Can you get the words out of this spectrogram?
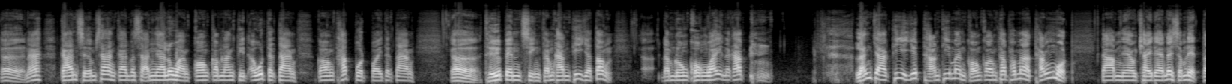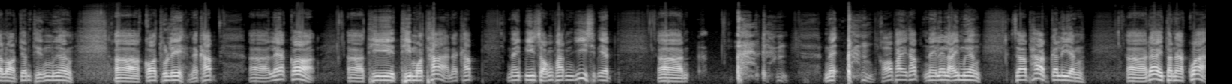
เออนะการเสริมสร้างการประสานงานระหว่างกองกำลังติดอาวุธต่างๆ กองทัพปลดปล่อยต่างๆเออถือเป็นสิ่งสำคัญที่จะต้องออดำรงคงไว้นะครับ หลังจากที่ยึดฐานที่มั่นของกองทัพพม่าทั้งหมด ตามแนวชายแดนได้สำเร็จตลอดจนถึงเมืองออกอทุเลนะครับ และก็ทีทีโมท่านะครับในปี 2021อในขออภัยครับในหลาย ๆ เมืองสภาพกะเหรี่ยงได้ตระหนักว่า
